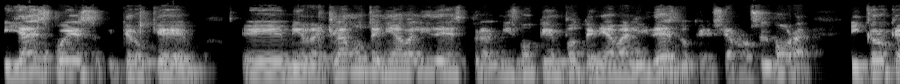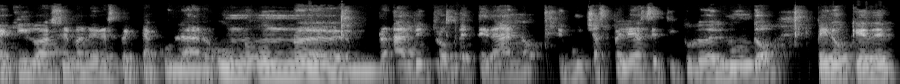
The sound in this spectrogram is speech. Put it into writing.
Y ya después creo que eh, mi reclamo tenía validez, pero al mismo tiempo tenía validez lo que decía Rosel Mora. Y creo que aquí lo hace de manera espectacular. Un, un uh, árbitro veterano de muchas peleas de título del mundo, pero que de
